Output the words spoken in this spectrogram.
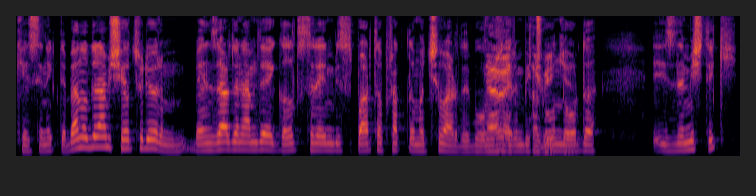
kesinlikle. Ben o dönem şey hatırlıyorum. Benzer dönemde Galatasaray'ın bir Sparta Prag'la maçı vardı. Bu oyuncuların evet, birçoğunu da orada izlemiştik.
